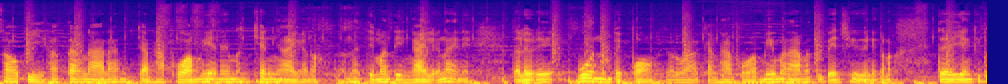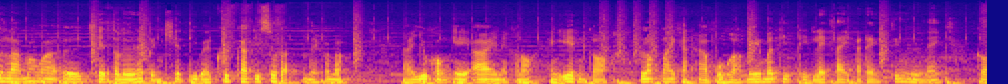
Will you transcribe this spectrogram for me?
เศร้าปีครับตั้งนานนั่นการหาผัวเมียนี่มันแค่ไงครับเนาะนนั้นติมันติไงหรือไงเนี่ยแต่เลยได้วนนำไปปองก็ว่าการหาผัวเมียมานามันติเป็นชื่อเนี่ยก็เนาะแต่อย่างที่เพิ่นรับมาว่าเออเคสตะเลยเนี่ยเป็นเคสที่แบบคืบคลาที่สุดอะเนี่ยก็เนาะอายุของ AI เนี่ยเขาเนาะแห่งเอ็นก็ล็อกไล่กันหาผัวเมียมันติดติดเล็กไล่กันได้ซึ่งอยู่ในก็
